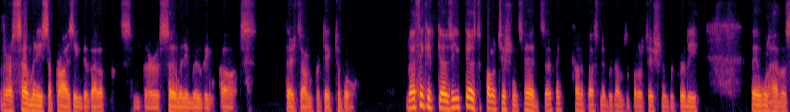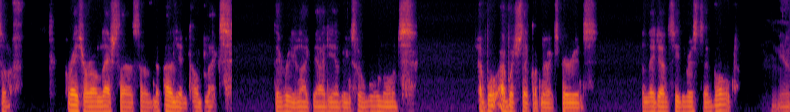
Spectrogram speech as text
there are so many surprising developments, there are so many moving parts that it's unpredictable. And I think it goes it goes to politicians' heads. I think the kind of person who becomes a politician would really they all have a sort of greater or lesser uh, sort of Napoleon complex. They really like the idea of being sort of warlords, of, of which they've got no experience, and they don't see the risks involved. Yeah.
